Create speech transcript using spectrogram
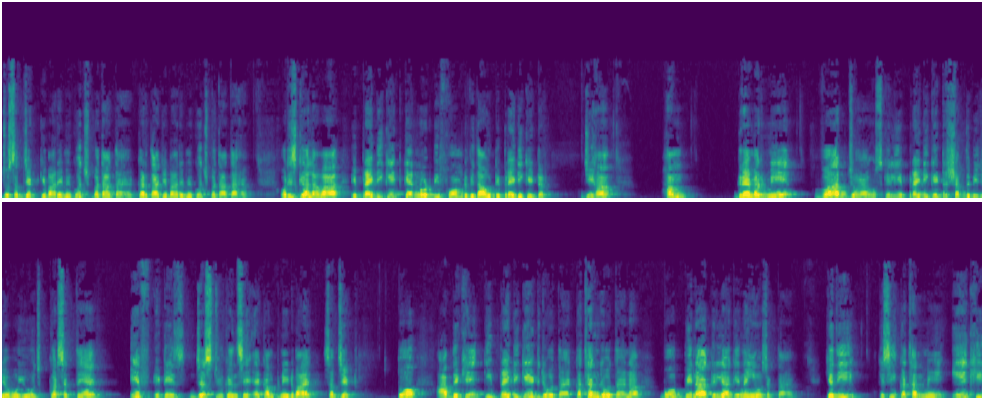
जो सब्जेक्ट के बारे में कुछ बताता है, कर्ता के बारे में कुछ बताता है। और इसके अलावा a predicate can not be formed without a predicator जी हाँ हम ग्रामर में वर्ब जो है, उसके लिए प्रेडिकेटर शब्द भी जो है, वो यूज़ कर सकते हैं if it is just you can say accompanied by subject तो आप देखें कि प्रेडिकेट जो होता है, कथन जो होता है ना, वो बिना क्रिया के नहीं हो सकता है। यदि किसी कथन में एक ही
